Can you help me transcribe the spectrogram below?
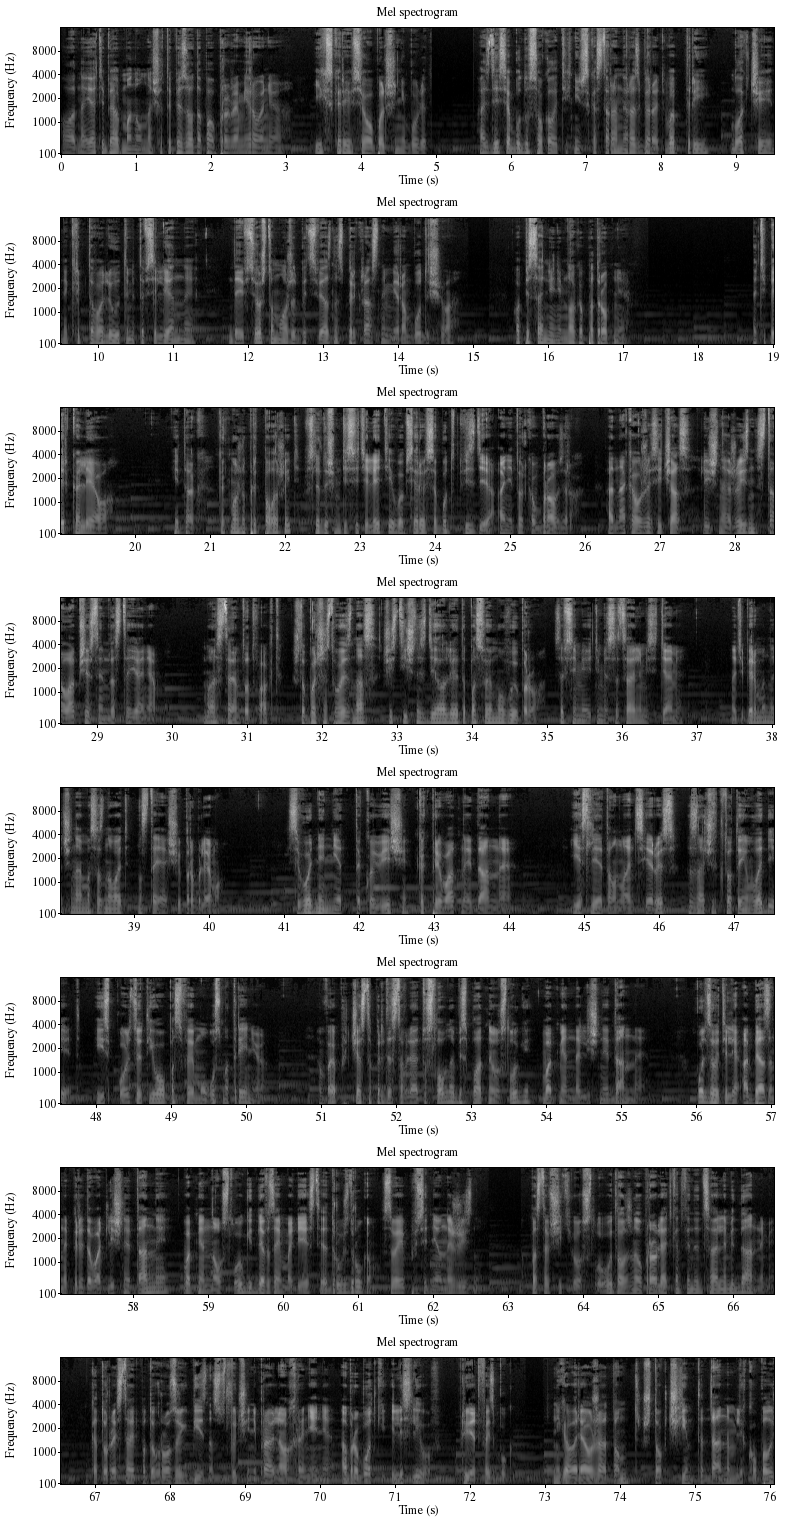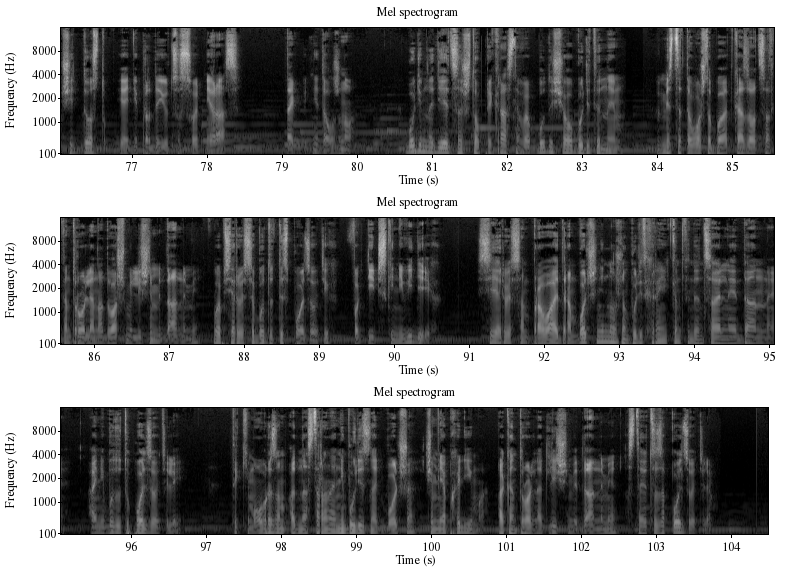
Ладно, я тебя обманул насчет эпизода по программированию. Их, скорее всего, больше не будет. А здесь я буду с около технической стороны разбирать Web3, блокчейны, криптовалюты, метавселенные, да и все, что может быть связано с прекрасным миром будущего. В описании немного подробнее. А теперь Калео. Итак, как можно предположить, в следующем десятилетии веб-сервисы будут везде, а не только в браузерах. Однако уже сейчас личная жизнь стала общественным достоянием. Мы оставим тот факт, что большинство из нас частично сделали это по своему выбору со всеми этими социальными сетями. Но теперь мы начинаем осознавать настоящую проблему. Сегодня нет такой вещи, как приватные данные. Если это онлайн-сервис, значит кто-то им владеет и использует его по своему усмотрению. Веб часто предоставляет условно-бесплатные услуги в обмен на личные данные – Пользователи обязаны передавать личные данные в обмен на услуги для взаимодействия друг с другом в своей повседневной жизни. Поставщики услуг должны управлять конфиденциальными данными, которые ставят под угрозу их бизнес в случае неправильного хранения, обработки или сливов. Привет, Facebook. Не говоря уже о том, что к чьим-то данным легко получить доступ, и они продаются сотни раз. Так быть не должно. Будем надеяться, что прекрасный веб будущего будет иным, Вместо того, чтобы отказываться от контроля над вашими личными данными, веб-сервисы будут использовать их, фактически не видя их. Сервисам, провайдерам больше не нужно будет хранить конфиденциальные данные, они будут у пользователей. Таким образом, одна сторона не будет знать больше, чем необходимо, а контроль над личными данными остается за пользователем.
